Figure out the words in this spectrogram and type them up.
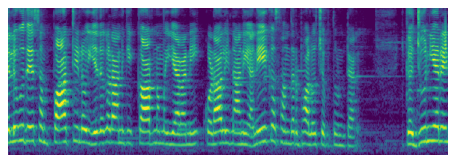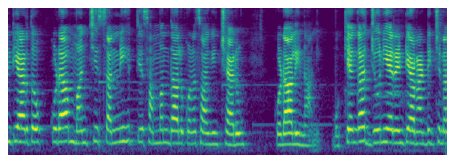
తెలుగుదేశం పార్టీలో ఎదగడానికి కారణమయ్యారని కొడాలి నాని అనేక సందర్భాల్లో చెబుతుంటారు. ఇక జూనియర్ ఎన్టీఆర్తో కూడా మంచి సన్నిహిత్య సంబంధాలు కొనసాగించారు కొడాలి నాని. ముఖ్యంగా జూనియర్ ఎన్టీఆర్ నటించిన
